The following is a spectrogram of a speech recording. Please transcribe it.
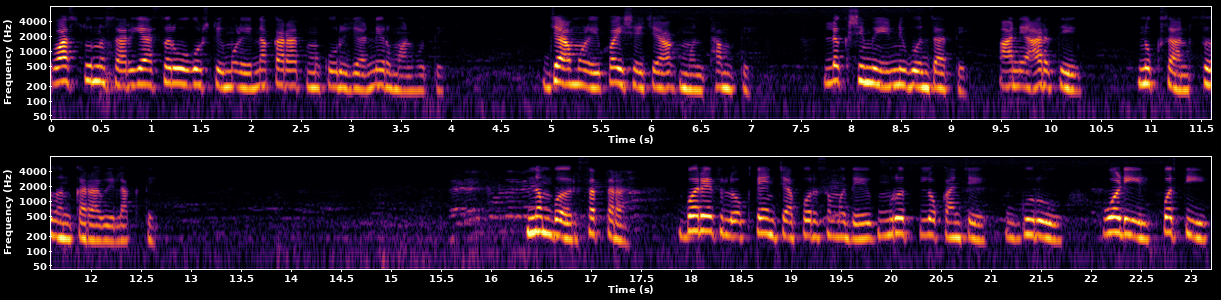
वास्तूनुसार या सर्व गोष्टीमुळे नकारात्मक ऊर्जा निर्माण होते ज्यामुळे पैशाचे आगमन थांबते. लक्ष्मी निघून जाते आणि आर्थिक नुकसान सहन करावे लागते. नंबर सतरा. बरेच लोक त्यांच्या पर्समध्ये मृत लोकांचे गुरु वडील पती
